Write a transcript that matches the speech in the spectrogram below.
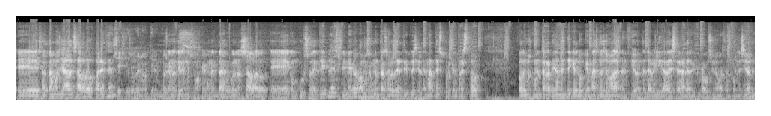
Eh, Saltamos ya al sábado, ¿os parece? Sí, sí, porque no tiene mucho. Porque no tiene mucho más que comentar. Bueno, sábado, eh, concurso de triples. Primero vamos a comentar solo el de triples y el de mates, porque el resto podemos comentar rápidamente que lo que más nos llamó la atención del de habilidades era Derrick Rose y no va a estar por lesión,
